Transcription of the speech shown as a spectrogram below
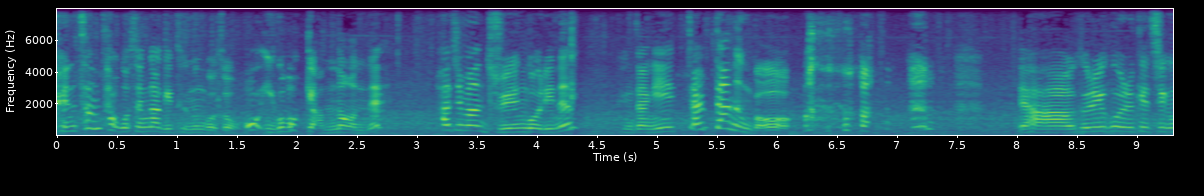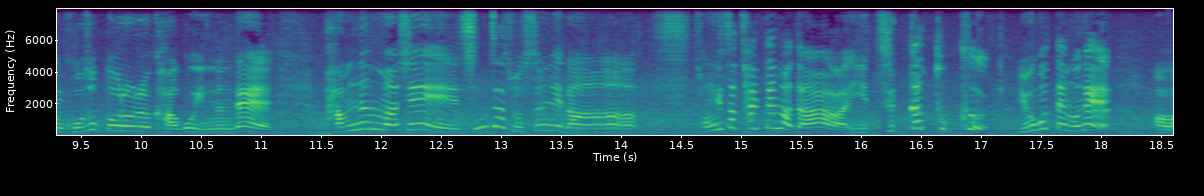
괜찮다고 생각이 드는 거죠. 어, 이거밖에 안 나왔네? 하지만 주행거리는 굉장히 짧다는 거. 야, 그리고 이렇게 지금 고속도로를 가고 있는데 밟는 맛이 진짜 좋습니다. 전기차 탈 때마다 이 즉각 토크, 요거 때문에 아,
